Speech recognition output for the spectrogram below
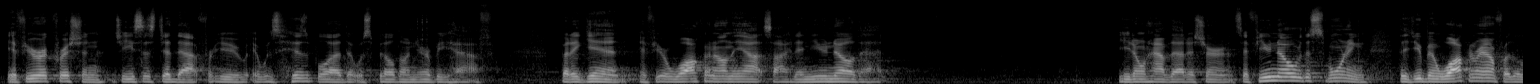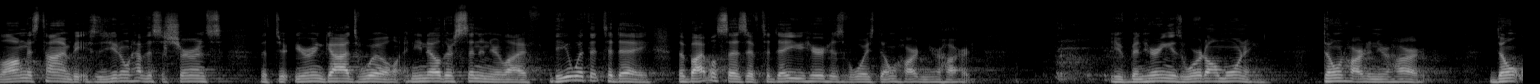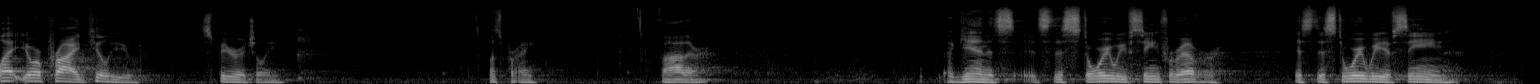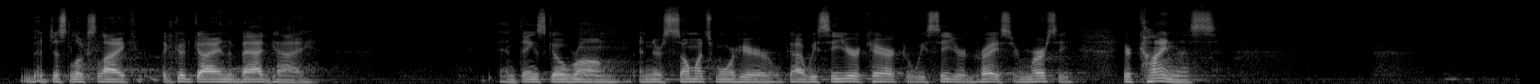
If you're a Christian, Jesus did that for you. It was his blood that was spilled on your behalf. But again, if you're walking on the outside and you know that, you don't have that assurance. If you know this morning that you've been walking around for the longest time because you don't have this assurance that you're in God's will and you know there's sin in your life, deal with it today. The Bible says if today you hear his voice, don't harden your heart. You've been hearing his word all morning. Don't harden your heart. Don't let your pride kill you spiritually. Let's pray. Father, again, it's, it's this story we've seen forever. It's this story we have seen that just looks like the good guy and the bad guy. And things go wrong. And there's so much more here. God, we see your character, we see your grace, your mercy, your kindness.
